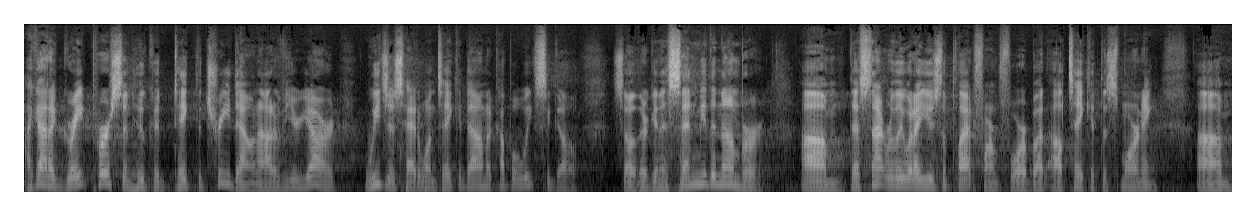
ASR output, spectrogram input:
I got a great person who could take the tree down out of your yard. We just had one taken down a couple weeks ago. So they're going to send me the number. Um, that's not really what I use the platform for, but I'll take it this morning. Um,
